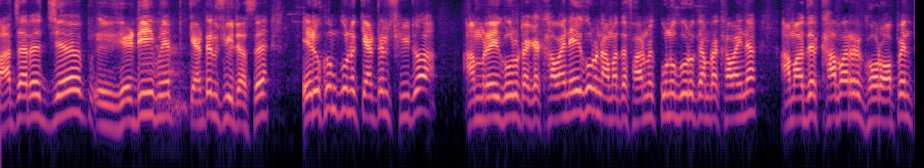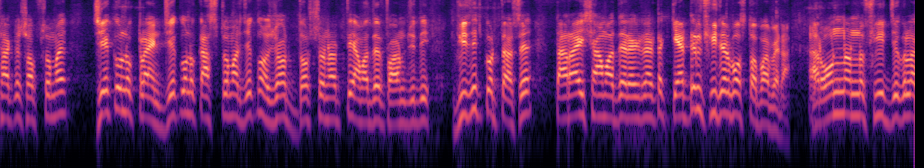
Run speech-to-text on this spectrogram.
বাজারের যে রেডিমেড ক্যাটেল ফিড আছে এরকম কোনো ক্যাটেল ফিডও আমরা এই গরুটাকে খাওয়াই না। এই গরু না আমাদের ফার্মে কোনো গরুকে আমরা খাওয়াই না। আমাদের খাবারের ঘর ওপেন থাকে সবসময়। যে কোনো ক্লায়েন্ট যে কোনো কাস্টমার যে কোনো দর্শনার্থী আমাদের ফার্ম যদি ভিজিট করতে আসে তারা এসে আমাদের এখানে একটা ক্যাটেল ফিডের বস্তা পাবে না। আর অন্যান্য ফিড যেগুলো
